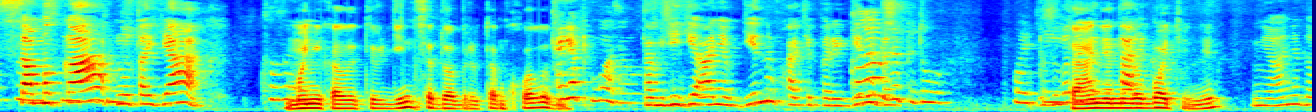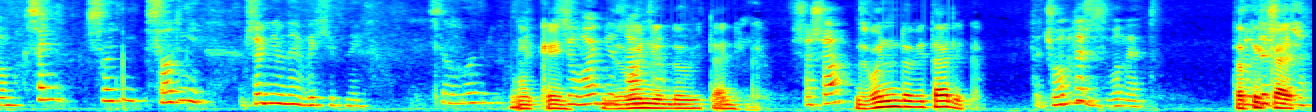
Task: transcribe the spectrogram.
Самокат, ну та як? Коли? Моніка, але ти вдінься добре, там холодно. Та я поняла. Там її Аня вдіне в хаті. Коли де- вже піду? Ой, поїду. Таня на роботі, ні? Ні, Аня вдома. Сьогодні, сьогодні, сьогодні, Сьогодні в неї вихідний. сьогодні. Окей. Сьогодні, Дзвоню завтра. до Віталіка. Що що? Дзвоню до Віталіка. Та чого будеш дзвонити? Та Що ти будеш кажеш. казати?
